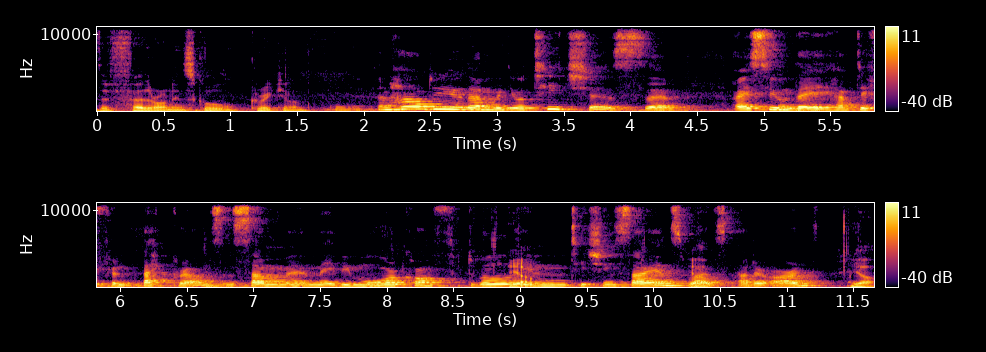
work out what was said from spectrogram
the further on in school curriculum. Yeah. And how do you then with your teachers, uh, I assume they have different backgrounds and some uh, may be more comfortable yeah. in teaching science whilst yeah. others aren't. Yeah.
